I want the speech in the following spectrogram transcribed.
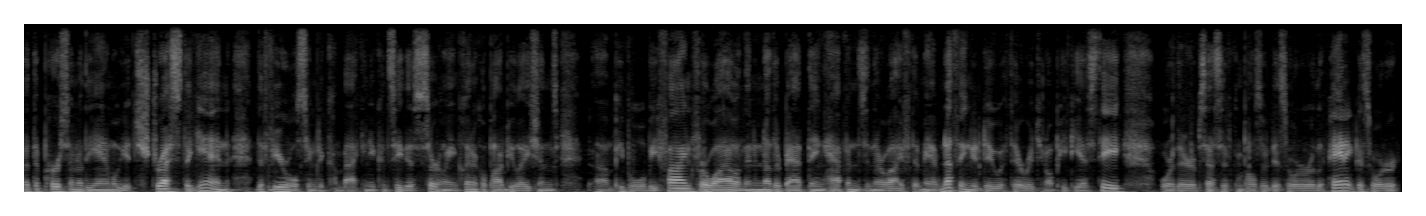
but the person or the animal gets stressed again, the fear will seem to come back. And you can see this certainly in clinical populations. Um, people will be fine for a while, and then another bad thing happens in their life that may have nothing to do with their original PTSD or their obsessive compulsive disorder or the panic disorder,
